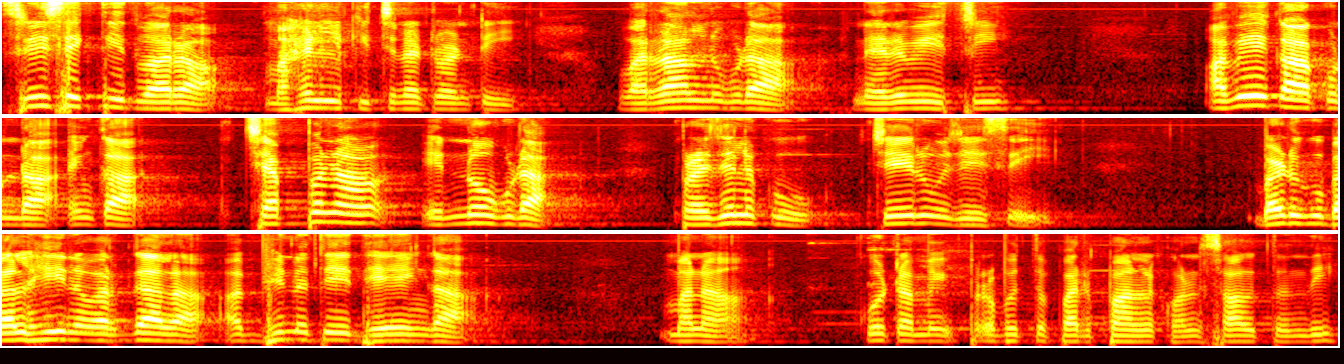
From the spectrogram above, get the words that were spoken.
స్త్రీశక్తి ద్వారా మహిళలకు ఇచ్చినటువంటి వరాలను కూడా నెరవేర్చి అవే కాకుండా ఇంకా చెప్పన ఎన్నో కూడా ప్రజలకు చేరువ చేసి బడుగు బలహీన వర్గాల అభ్యున్నతే ధ్యేయంగా మన కూటమి ప్రభుత్వ పరిపాలన కొనసాగుతుంది.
